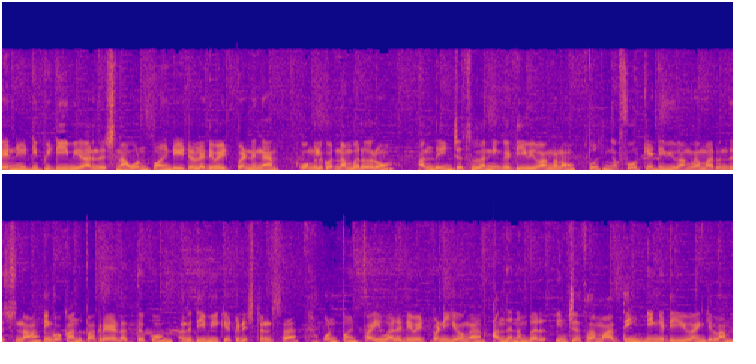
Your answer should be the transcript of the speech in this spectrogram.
டென் எயிட்டிபி டிவியாக இருந்துச்சுன்னா ஒன் பாயிண்ட் எயிட்டில் டிவைட் பண்ணுங்கள் உங்களுக்கு ஒரு நம்பர் வரும். அந்த இன்ச்சஸில் தான் நீங்கள் டிவி வாங்கணும். சப்போஸ் நீங்கள் ஃபோர் கே டிவி வாங்குற மாதிரி இருந்துச்சுன்னா நீங்கள் உட்காந்து பார்க்குற இடத்துக்கும் அந்த டிவிக்கு இருக்க டிஸ்டன்ஸை ஒன் பாயிண்ட் ஃபைவால் டிவைட் பண்ணிக்கோங்க. அந்த நம்பர் இன்ச்சஸாக மாற்றி நீங்கள் டிவி வாங்கிக்கலாம்.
